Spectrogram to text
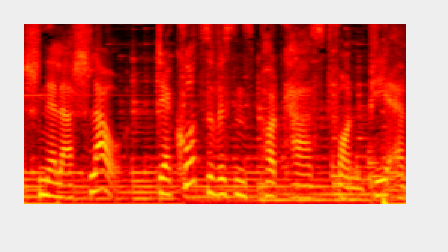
Schneller Schlau, der kurze Wissenspodcast von PM.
